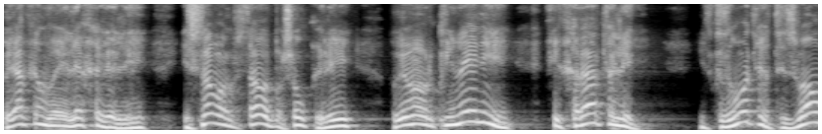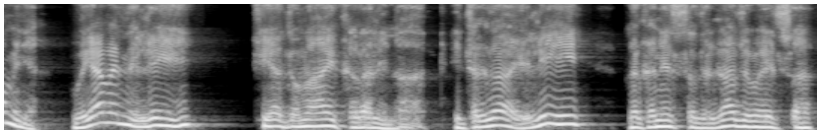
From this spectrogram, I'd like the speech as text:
Яков Ваилеха Вели. И снова он встал и пошел к Или. Вымор Кинени, Кикратали. И сказал, вот ты звал меня. Ваявен Или, Киадунай Каралина. И тогда Или наконец-то догадывается,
